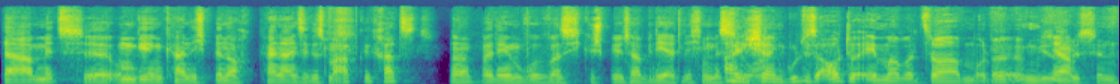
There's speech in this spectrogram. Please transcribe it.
damit äh, umgehen kann. Ich bin auch kein einziges Mal abgekratzt, ne, bei dem, wo, was ich gespielt habe, die etlichen Missionen. Eigentlich scheint ein gutes Auto-Aim aber zu haben, oder? Irgendwie so Ja. ein bisschen,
